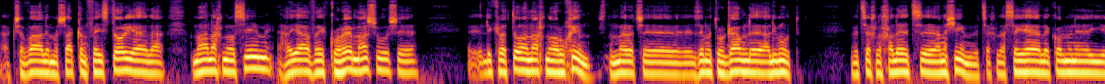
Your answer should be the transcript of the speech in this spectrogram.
הקשבה למשל כנפי היסטוריה, אלא מה אנחנו עושים, היה וקורה משהו שלקראתו אנחנו ערוכים. זאת אומרת שזה מתורגם לאלימות, וצריך לחלץ אנשים, וצריך לסייע לכל מיני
